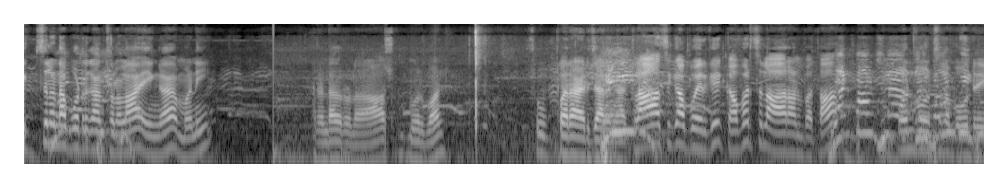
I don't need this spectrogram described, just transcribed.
எக்ஸலண்டாக போட்டிருக்கான்னு சொல்லலாம். எங்கள் மணி. ரெண்டாவது ரோலா லாஸ்ட் பால் சூப்பராக அடிச்சாருங்க கிளாசிக்காக போயிருக்கு. கவர்ஸில் ஆறான்னு பார்த்தா ஒன் பவுன்ஸ்ல ஒன் பவுன்ஸில் பவுண்டரி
